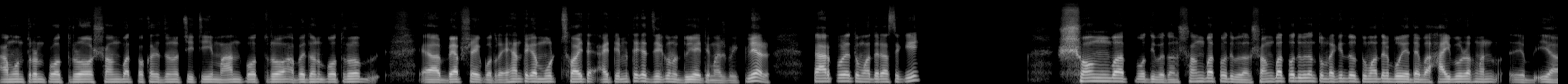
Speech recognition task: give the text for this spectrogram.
আমন্ত্রণপত্র, সংবাদ প্রকাশের জন্য চিঠি, মানপত্র, আবেদনপত্র, ব্যবসায়িক পত্র। এখান থেকে মোট ৬ টা আইটেম থেকে যে কোনো দুই আইটেম আসবে। ক্লিয়ার? তারপরে তোমাদের আছে কি? সংবাদ প্রতিবেদন, সংবাদ প্রতিবেদন, সংবাদ প্রতিবেদন তোমরা কিন্তু তোমাদের বইয়ে দেখবা হাবিবুর রহমান ইয়া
